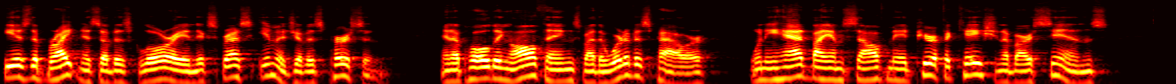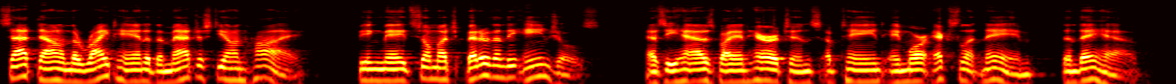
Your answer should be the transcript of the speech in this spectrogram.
He is the brightness of his glory and the express image of his person, and upholding all things by the word of his power, when he had by himself made purification of our sins, sat down on the right hand of the majesty on high, being made so much better than the angels, as he has by inheritance obtained a more excellent name than they have.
